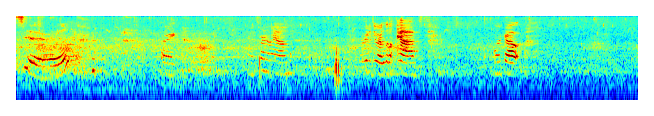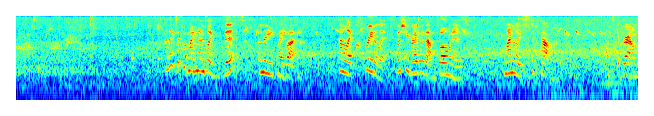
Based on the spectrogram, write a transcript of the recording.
two. All right. I'm gonna turn around. We're gonna do our little abs workout. I like to put my hands like this underneath my butt. Kind of like cradle it, especially right where that bone is. Mine really sticks out onto the ground.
